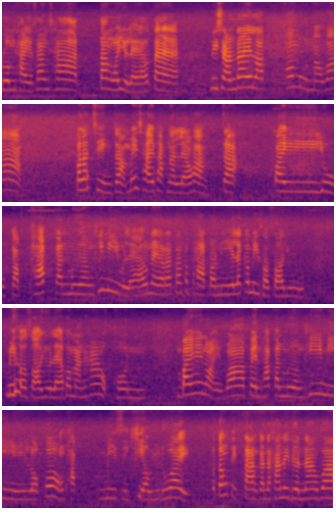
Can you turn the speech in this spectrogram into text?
รวมไทยสร้างชาติตั้งไว้อยู่แล้ว แต่ดิฉันได้รับข้อมูลมาว่าประหลัดชิงจะไม่ใช้พักนั้นแล้วค่ะ จะไปอยู่กับพักการเมืองที่มีอยู่แล้วในรัฐสภาตอนนี้ แล้วก็มีสสอยู่ มีสสอยู่แล้วประมาณ5-6คน ใบให้หน่อยว่าเป็นพักการเมืองที่มีโลโก้ของพัก มีสีเขียวอยู่ด้วย ก็ต้องติดตามกันนะคะ ในเดือนหน้าว่า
